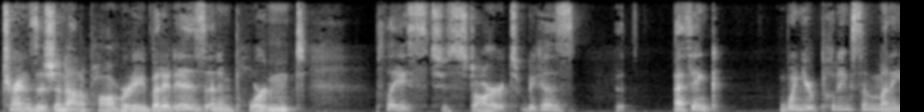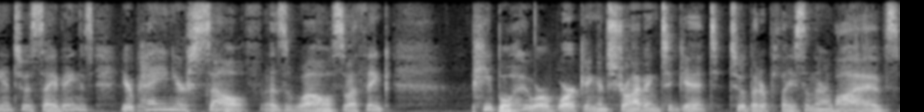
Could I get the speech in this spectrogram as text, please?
transition out of poverty, but it is an important place to start because I think when you're putting some money into a savings, you're paying yourself as well. So I think people who are working and striving to get to a better place in their lives,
